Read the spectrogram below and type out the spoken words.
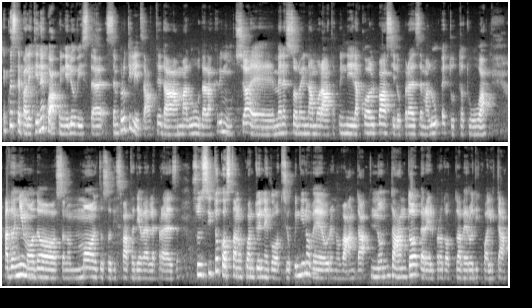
E queste palettine qua quindi le ho viste sempre utilizzate da Malù, da Lacrimuccia e me ne sono innamorata, quindi la colpa sì l'ho prese Malù è tutta tua. Ad ogni modo sono molto soddisfatta di averle prese. Sul sito costano quanto in negozio, quindi 9,90 euro, non tanto per il prodotto davvero di qualità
